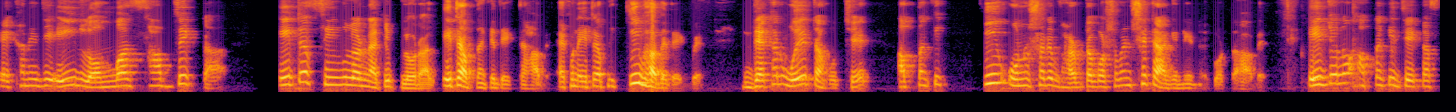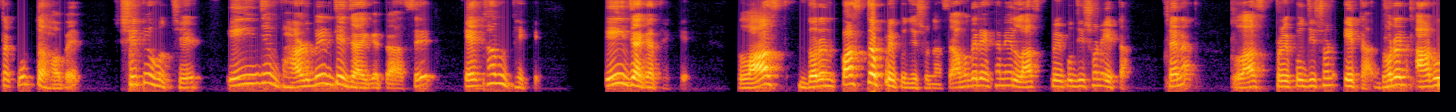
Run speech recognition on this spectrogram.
এখানে যে এই লম্বা সাবজেক্টটা এটা সিঙ্গুলার নাকি প্লোরাল এটা আপনাকে দেখতে হবে। এখন এটা আপনি কীভাবে দেখবেন? দেখার ওয়েটা হচ্ছে, আপনাকে কি অনুসারে ভার্বটা বসাবেন সেটা আগে নির্ণয় করতে হবে। এই জন্য আপনাকে যে কাজটা করতে হবে সেটি হচ্ছে এই যে ভার্বের যে জায়গাটা আছে এখান থেকে, এই জায়গা থেকে লাস্ট ধরেন পাঁচটা প্রেপোজিশন আছে। আমাদের এখানে লাস্ট প্রেপোজিশন এটা, তাই না? লাস্ট প্রেপোজিশন এটা। ধরেন আরও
